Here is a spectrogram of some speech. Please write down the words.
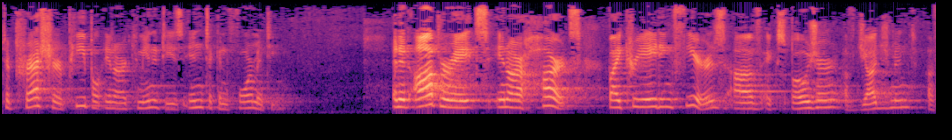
to pressure people in our communities into conformity. And it operates in our hearts by creating fears of exposure, of judgment, of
